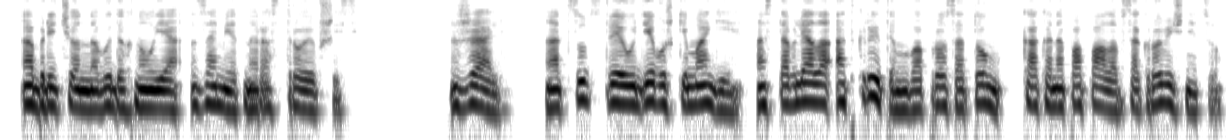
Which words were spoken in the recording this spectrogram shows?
— обреченно выдохнул я, заметно расстроившись. Жаль, Отсутствие у девушки магии оставляло открытым вопрос о том, как она попала в сокровищницу,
